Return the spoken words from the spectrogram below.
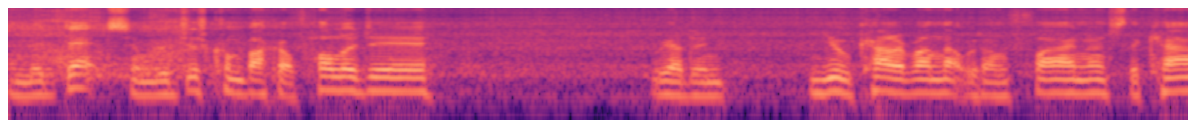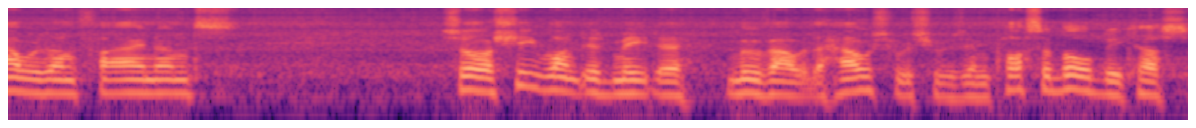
and the debts and we'd just come back off holiday. We had a new caravan that was on finance, the car was on finance. So she wanted me to move out of the house, which was impossible because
